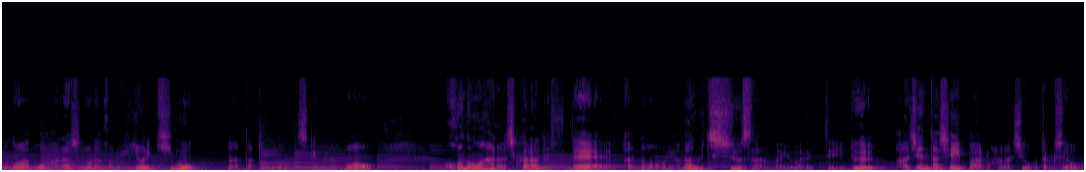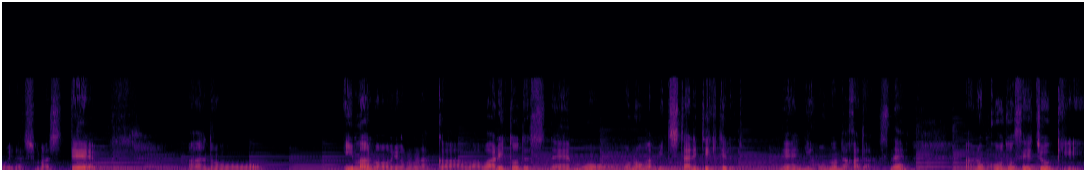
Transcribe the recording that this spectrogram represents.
このあのお話の中の非常に肝なんだと思うんですけれども、このお話からですね、あの山口周さんが言われているアジェンダシェイパーの話を私は思い出しまして、あの今の世の中は割とですね、もう物が満ち足りてきてると。ね、日本の中ではですね、あの高度成長期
